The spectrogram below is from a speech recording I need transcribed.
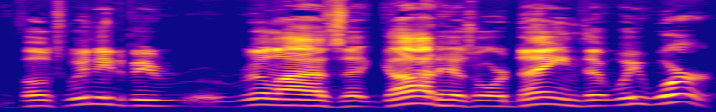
And folks, we need to be realize that God has ordained that we work,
